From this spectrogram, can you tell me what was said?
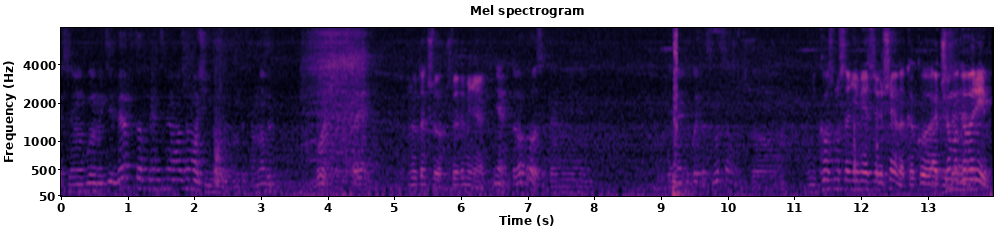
Если мы будем идти вверх, то в принципе мы можем очень долго, ну, то есть намного больше расстояние. ну так что, что это меняет? Нет, это вопрос, это не... Это имеет какой-то смысл, что... Никакого смысла не имеет совершенно. Какой, о чем мы говорим?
